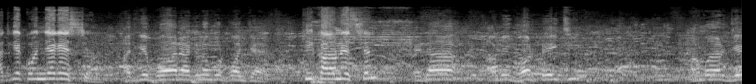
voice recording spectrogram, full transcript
আজকে কোন জায়গায় এসছেন? আজকে বোয়ার এক নম্বর পঞ্চায়েত। কি কারণে এসছেন? এটা আমি ঘর পেয়েছি। আমার যে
